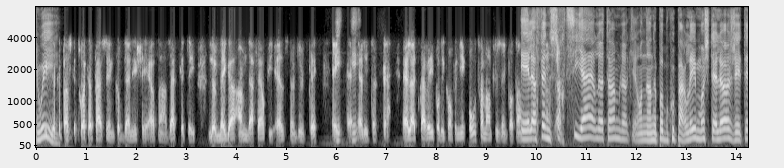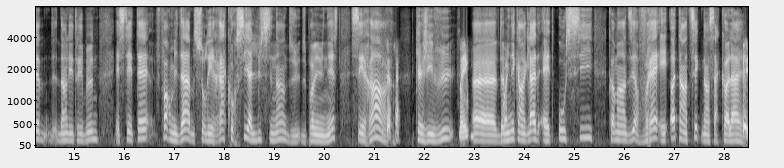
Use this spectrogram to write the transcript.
Oui. Que parce que toi, tu as passé une couple d'années chez Air Transat, que tu es le méga homme d'affaires, puis elle, c'est un deux de pique. Et, Et- elle, et- elle est, elle a travaillé pour des compagnies autrement plus importantes. Et elle a fait une sortie hier, là, Tom. Là, on n'en a pas beaucoup parlé. Moi, j'étais là, j'étais dans les tribunes et c'était formidable sur les raccourcis hallucinants du, du premier ministre. C'est rare. Que j'ai vu Mais euh, Dominique Anglade être aussi, comment dire, vrai et authentique dans sa colère. ben,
